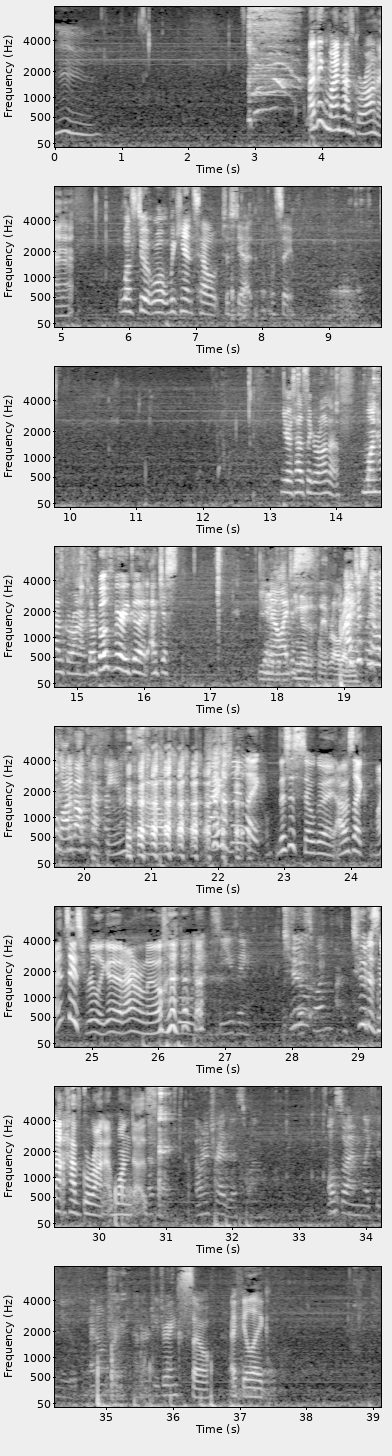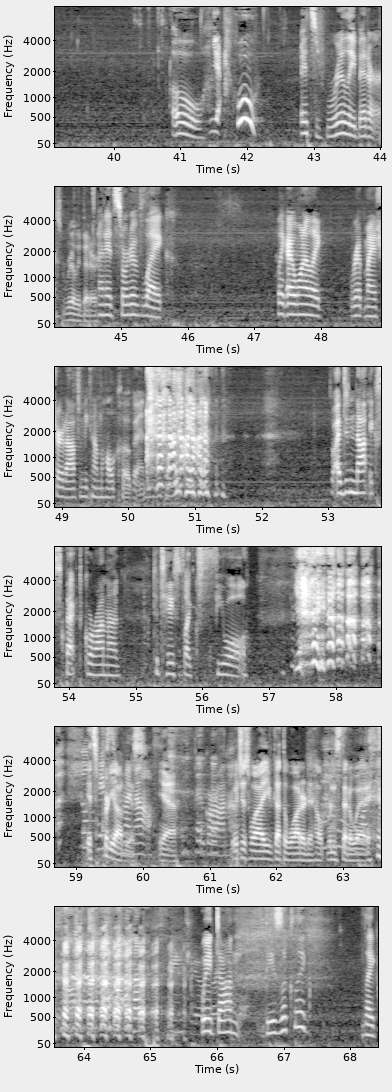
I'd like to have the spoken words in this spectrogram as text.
Hmm. I think mine has guarana in it. Let's do it. Well, we can't tell just yet. Let's see. Yours has the guarana. One has guarana. They're both very good. I just, You know, the, I just- you know the flavor already. I just know a lot about caffeine. So I actually like. This is so good. I was like, mine tastes really good. I don't know. so you think two, two does not have guarana. One does. Okay, I want to try this one. Also, I'm like the noob. I don't drink energy drinks, so I feel like. Oh, yeah. whew! It's really bitter, It's really bitter. and it's sort of like, like I want to like rip my shirt off and become Hulk Hogan. So I did not expect guarana to taste like fuel. Yeah, It's pretty it in my obvious. mouth. Yeah. The. Which is why you've got the water to help rinse that away. Wait, Don, these look like like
